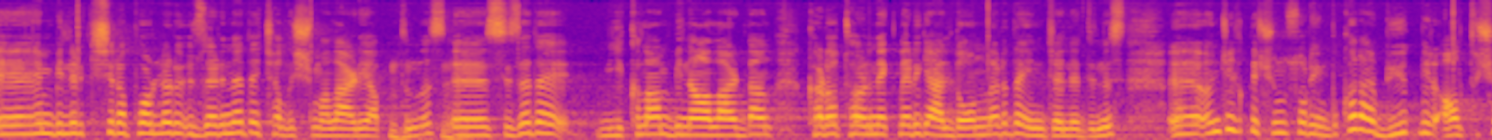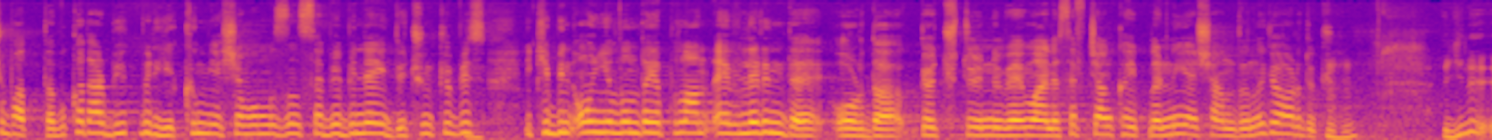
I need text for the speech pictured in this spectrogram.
e, hem bilirkişi raporları üzerine de çalışmalar yaptınız. E, Size de yıkılan binalardan karot örnekleri geldi. Onları da incelediniz. Öncelikle şunu sorayım. Bu kadar büyük bir 6 Şubat'ta bu kadar büyük bir yıkım yaşamamızın sebebi neydi? Çünkü biz 2010 yılında yapılan evlerin de orada göçtüğünü ve maalesef can kayıplarının yaşandığını gördük. E Yine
